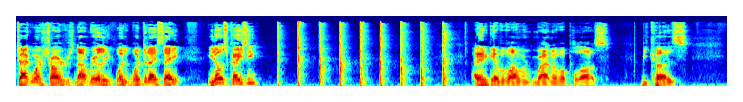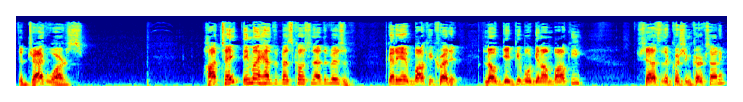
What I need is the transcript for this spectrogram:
Jaguars Chargers, not really. What, what did I say? You know what's crazy? I gotta give a round of applause because the Jaguars, hot take, they might have the best coach in that division. Gotta give Baalke credit. I know people get on Baalke. Shout out to the Christian Kirk signing.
